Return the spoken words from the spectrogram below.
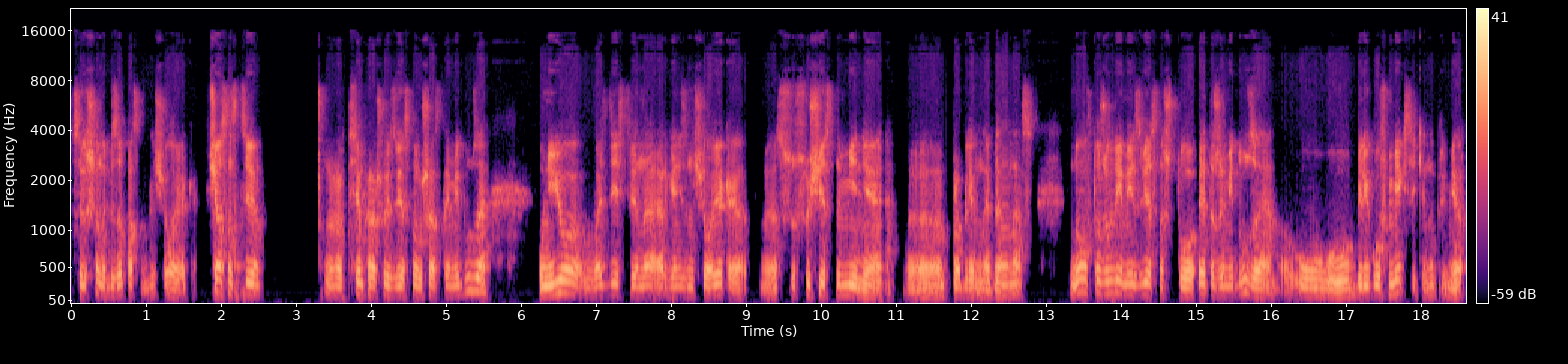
совершенно безопасны для человека. В частности, всем хорошо известна ушастая медуза – у нее воздействие на организм человека э, существенно менее э, проблемное для нас. Но в то же время известно, что эта же медуза у берегов Мексики, например,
